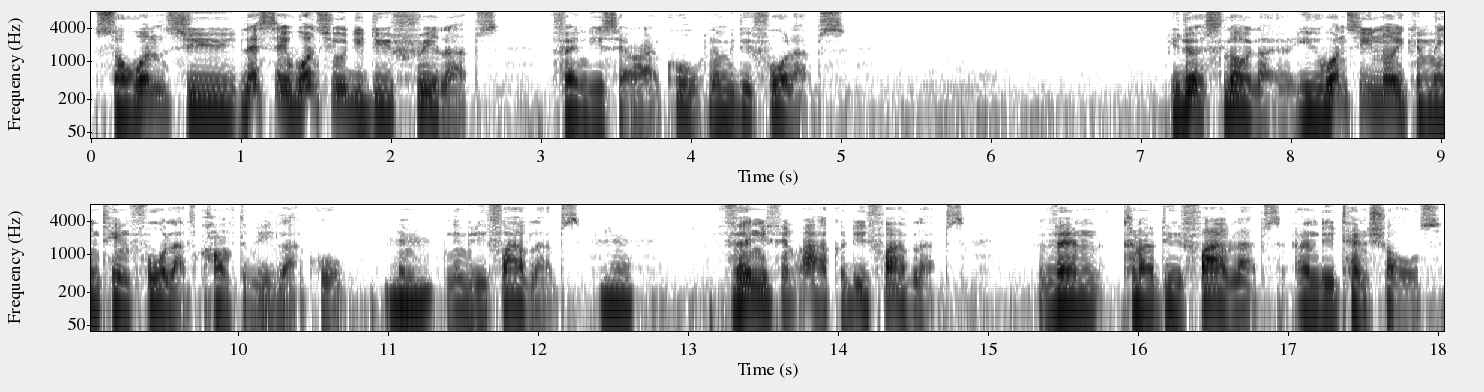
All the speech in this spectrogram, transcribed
So once you, let's say once you already do three laps, then you say, all right, cool, let me do four laps. You do it slow, like you. Once you know you can maintain four laps comfortably, like cool, let, me, Mhm. let me do five laps. Yeah. Then you think, all right, I could do five laps. Then can I do five laps and do ten shoals?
